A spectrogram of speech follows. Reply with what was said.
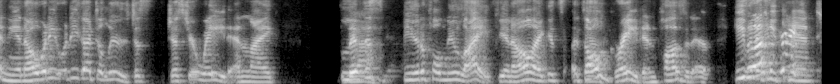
in, you know, what do you, what do you got to lose? Just, just your weight and like live yeah. this beautiful new life, you know, like it's, it's all great and positive, even so if you great. can't.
